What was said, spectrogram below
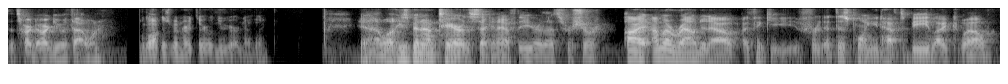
it's hard to argue with that one. McLaughlin's been right there with Newgarden, I think. Yeah, well, he's been on tear the second half of the year, that's for sure. All right, I'm gonna round it out. I think for at this point you'd have to be like, well,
